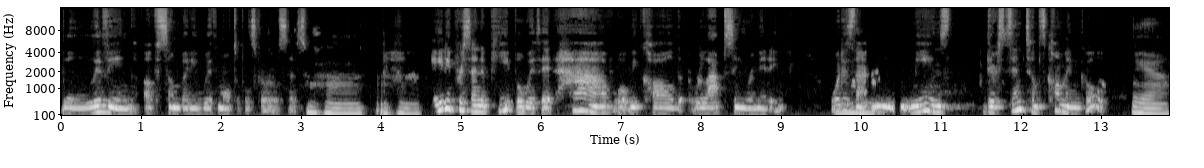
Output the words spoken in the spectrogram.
the living of somebody with multiple sclerosis mm-hmm, mm-hmm. 80% of people with it have what we call relapsing remitting what does that mm-hmm. mean it means their symptoms come and go yeah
